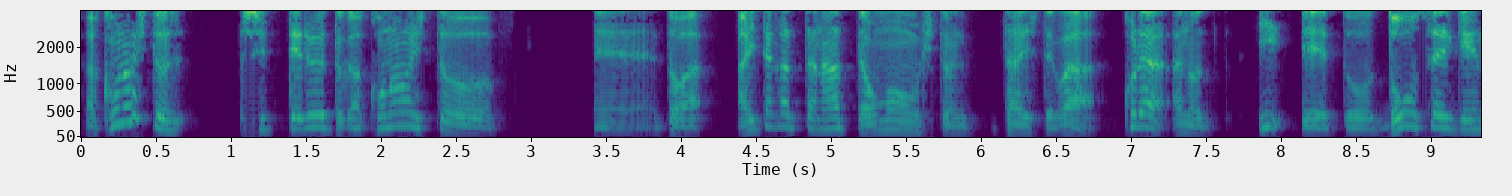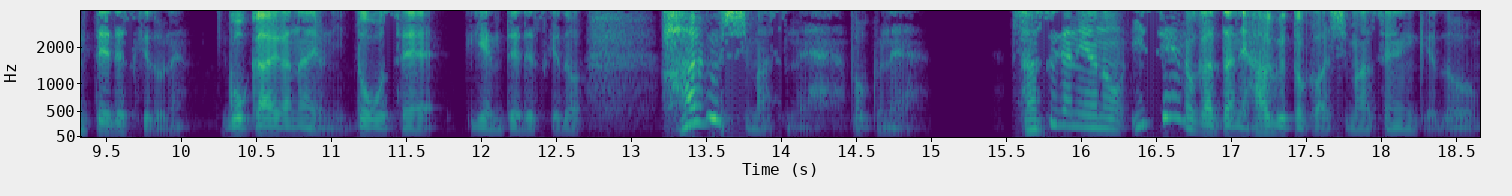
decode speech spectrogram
あこの人知ってるとか、この人、えー、とは会いたかったなって思う人に対しては、これは、あの、い、えっ、ー、と、同性限定ですけどね。誤解がないように、同性限定ですけど、ハグしますね、僕ね。さすがにあの、異性の方にハグとかはしませんけど、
